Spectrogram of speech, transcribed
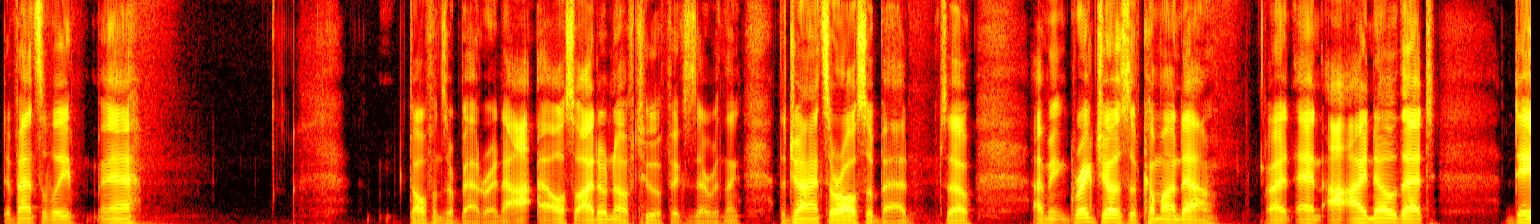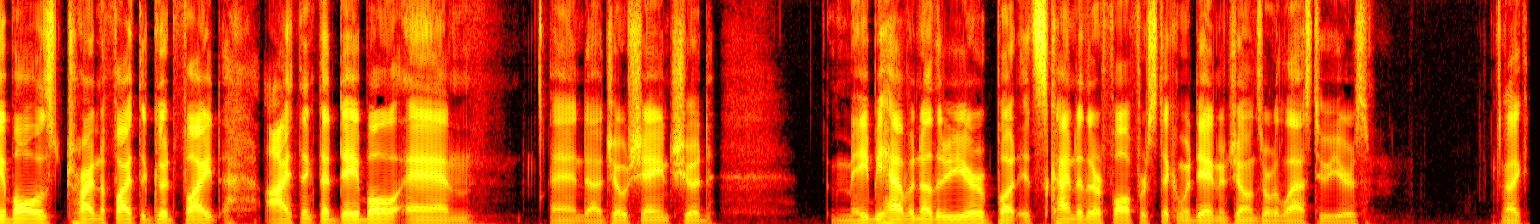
Defensively, eh. Dolphins are bad right now. I, also, I don't know if Tua fixes everything. The Giants are also bad. So, I mean, Greg Joseph, come on down, right? And I, I know that Daboll is trying to fight the good fight. I think that Daboll and and uh, Joe Schoen should maybe have another year, but it's kind of their fault for sticking with Daniel Jones over the last two years. Like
